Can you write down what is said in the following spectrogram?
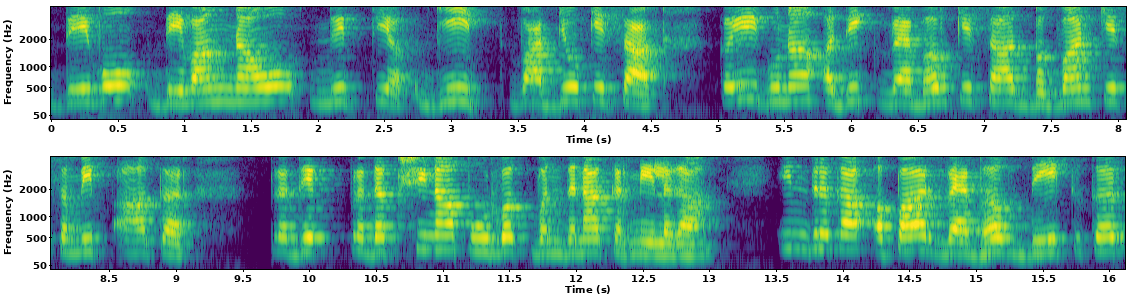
देवों, देवांगनाओं, नृत्य, गीत, वाद्यों के साथ कई गुना अधिक वैभव के साथ भगवान के समीप आकर प्रदक्षिणा पूर्वक वंदना करने लगा। इंद्र का अपार वैभव देखकर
